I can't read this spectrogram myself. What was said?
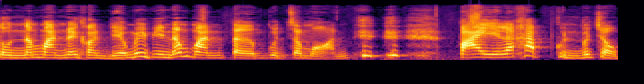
ตุนน้ำมันไว้ก่อนเดี๋ยวไม่มีน้ำมันเติมคุณสมอน ไปแล้วครับคุณผู้ชม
